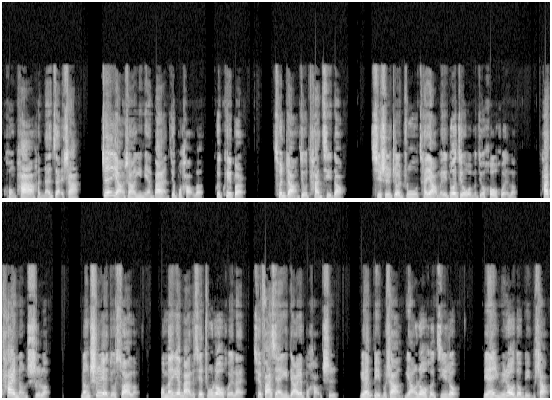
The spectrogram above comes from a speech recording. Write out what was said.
恐怕很难宰杀。真养上一年半就不好了，会亏本。”村长就叹气道：“其实这猪才养没多久，我们就后悔了。它太能吃了，能吃也就算了，我们也买了些猪肉回来，却发现一点也不好吃，远比不上羊肉和鸡肉。”连鱼肉都比不上，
